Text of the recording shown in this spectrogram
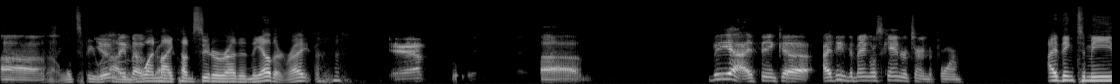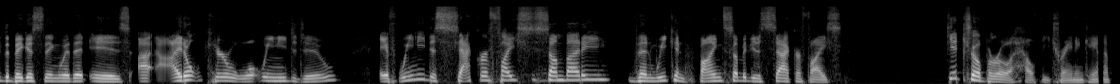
uh, well, let's be I mean, one might come sooner rather than the other, right? yeah. Uh, but yeah, I think uh, I think the Bengals can return to form. I think to me the biggest thing with it is I, I don't care what we need to do. If we need to sacrifice somebody, then we can find somebody to sacrifice. Get Joe Burrow a healthy training camp.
